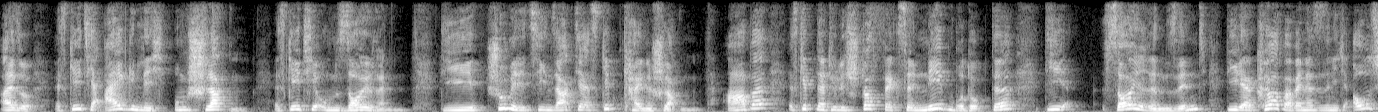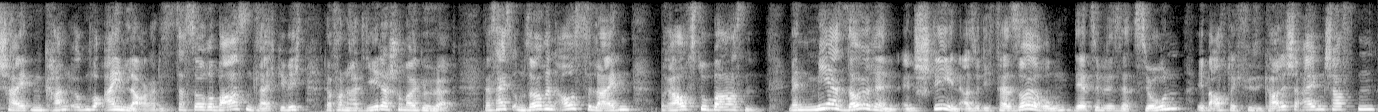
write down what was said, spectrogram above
Also, es geht hier eigentlich um Schlacken. Es geht hier um Säuren. Die Schulmedizin sagt ja, es gibt keine Schlacken. Aber es gibt natürlich Stoffwechselnebenprodukte, die Säuren sind, die der Körper, wenn er sie nicht ausscheiden kann, irgendwo einlagert. Das ist das Säure-Basen-Gleichgewicht, davon hat jeder schon mal gehört. Das heißt, um Säuren auszuleiten, brauchst du Basen. Wenn mehr Säuren entstehen, also die Versäuerung der Zivilisation, eben auch durch physikalische Eigenschaften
